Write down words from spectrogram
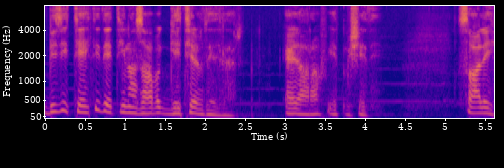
bizi tehdit ettiğin azabı getir dediler. El Araf 77 Salih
